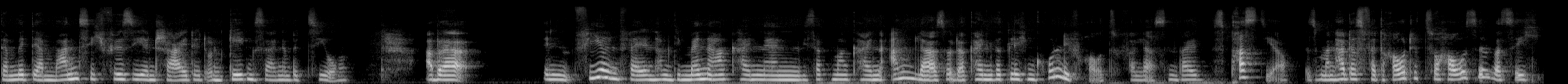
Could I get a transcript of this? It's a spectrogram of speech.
damit der Mann sich für sie entscheidet und gegen seine Beziehung. Aber in vielen Fällen haben die Männer keinen, wie sagt man, keinen Anlass oder keinen wirklichen Grund, die Frau zu verlassen, weil es passt ja. Also man hat das Vertraute zu Hause, was sich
